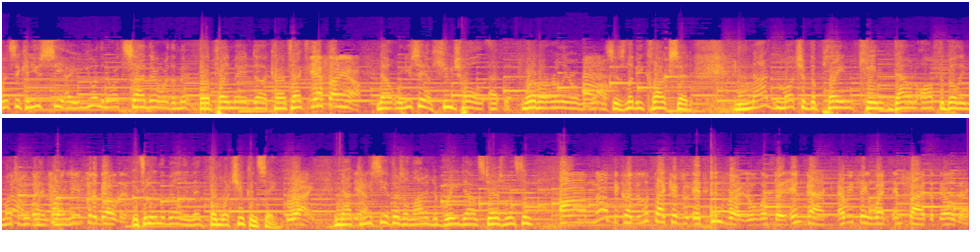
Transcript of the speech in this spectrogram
Winston, can you see? Are you on the north side there where the where the plane made uh, contact? Yes, I am. Now, when you say a huge hole, one of our earlier witnesses, Libby Clark, said not much of the plane came down off the building. Much No, of it went totally into the building. It's in the building, from what you can see. Right. Now, can Yeah. you see if there's a lot of debris downstairs, Winston? Um, no, because it looked like it, it inverted the impact. Everything went inside the building.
